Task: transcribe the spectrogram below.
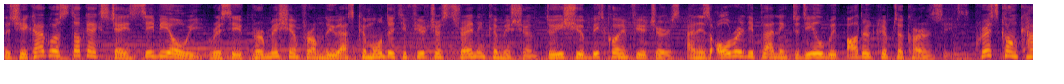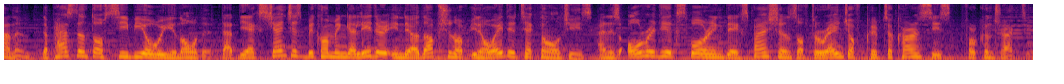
The Chicago Stock Exchange CBOE received permission from the US Commodity Futures Trading Commission to issue Bitcoin futures and is already planning to deal with other cryptocurrencies. Chris Concannon, the president of CBOE, noted that the exchange is becoming a leader in the adoption of innovative technologies and is already exploring the expansions of the range of cryptocurrencies for contracting.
